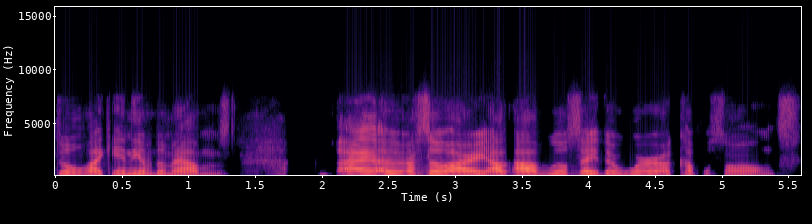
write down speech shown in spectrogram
Don't like any of them albums. I uh, so all right. I, I will say there were a couple songs,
